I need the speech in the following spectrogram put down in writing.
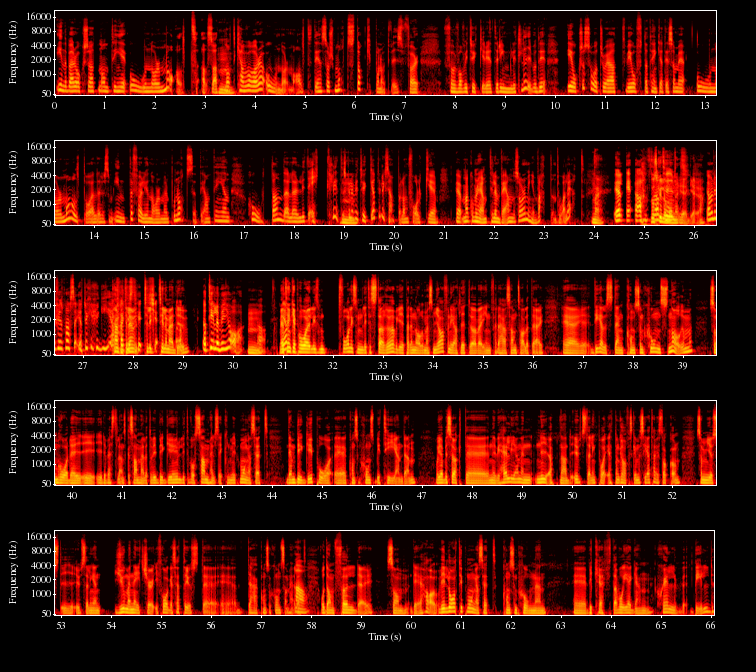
innebär också att någonting är onormalt. Alltså att mm. något kan vara onormalt. Det är en sorts måttstock på något vis för, för vad vi tycker är ett rimligt liv. Och det är också så tror jag att vi ofta tänker att det som är onormalt då eller som inte följer normen på något sätt är antingen hotande eller lite äckligt. Det skulle mm. vi tycka till exempel om folk, eh, eh, man kommer hem till en vän och så har de ingen vattentoalett. Nej. Eller, eh, Då skulle många reagera. Ja men det finns massa, jag tycker hygien Kanske faktiskt. Till, till, till och med du. Ja, till och med jag. Mm. Ja. Men jag ja. tänker på liksom två liksom lite större övergripande normer som jag har funderat lite över inför det här samtalet där. är dels den konsumtionsnorm som råder i, i det västerländska samhället och vi bygger ju lite vår samhällsekonomi på många sätt. Den bygger ju på eh, konsumtionsbeteenden. Och jag besökte nu i helgen en nyöppnad utställning på Etnografiska museet här i Stockholm, som just i utställningen Human Nature ifrågasätter just eh, eh det här konsumtionssamhället ja. och de följder som det har. Vi låter ju på många sätt konsumtionen eh, bekräfta vår egen självbild.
